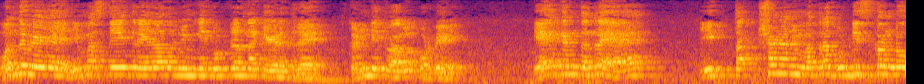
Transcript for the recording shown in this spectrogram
ಒಂದು ವೇಳೆ ನಿಮ್ಮ ಸ್ನೇಹಿತರು ಏನಾದರೂ ನಿಮಗೆ ದುಡ್ಡನ್ನ ಕೇಳಿದ್ರೆ ಖಂಡಿತವಾಗ್ಲೂ ಕೊಡಬೇಡಿ. ಏಕೆಂತಂದ್ರೆ ಈಗ ತಕ್ಷಣ ನಿಮ್ಮ ಹತ್ರ ದುಡ್ಡಿಸ್ಕೊಂಡು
